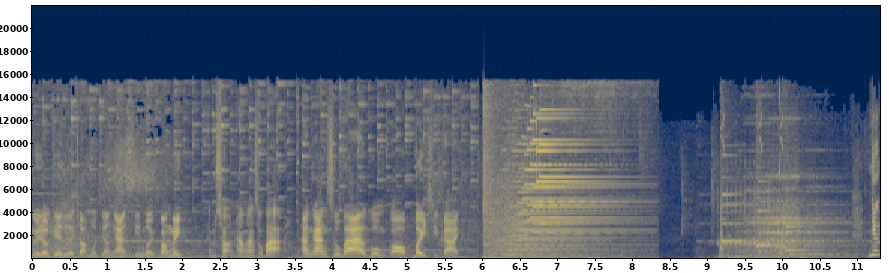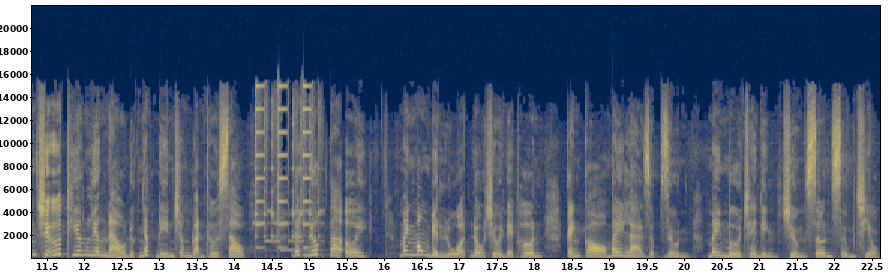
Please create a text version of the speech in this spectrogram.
Người đầu tiên lựa chọn một từ hàng ngang xin mời Quang Minh. Em chọn hàng ngang số 3 Hàng ngang số 3 gồm có 7 chữ cái. Những chữ thiêng liêng nào được nhắc đến trong đoạn thơ sau? Đất nước ta ơi, mênh mông biển lúa đâu trời đẹp hơn, cánh cò bay là dập dờn, mây mờ che đỉnh Trường Sơn sớm chiều.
